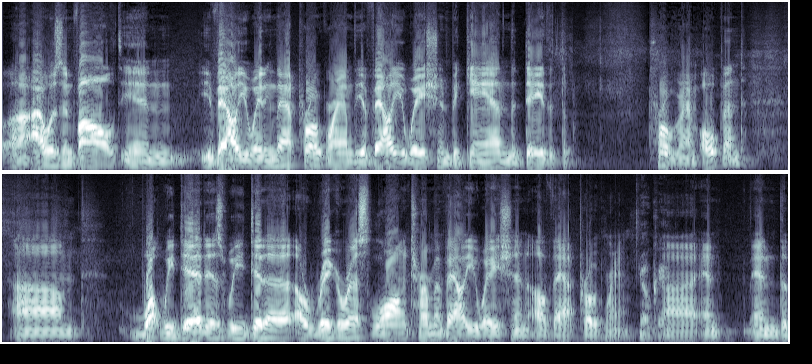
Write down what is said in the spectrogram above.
uh, I was involved in evaluating that program. The evaluation began the day that the program opened. Um, What we did is we did a a rigorous, long-term evaluation of that program. Okay. Uh, And, and the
